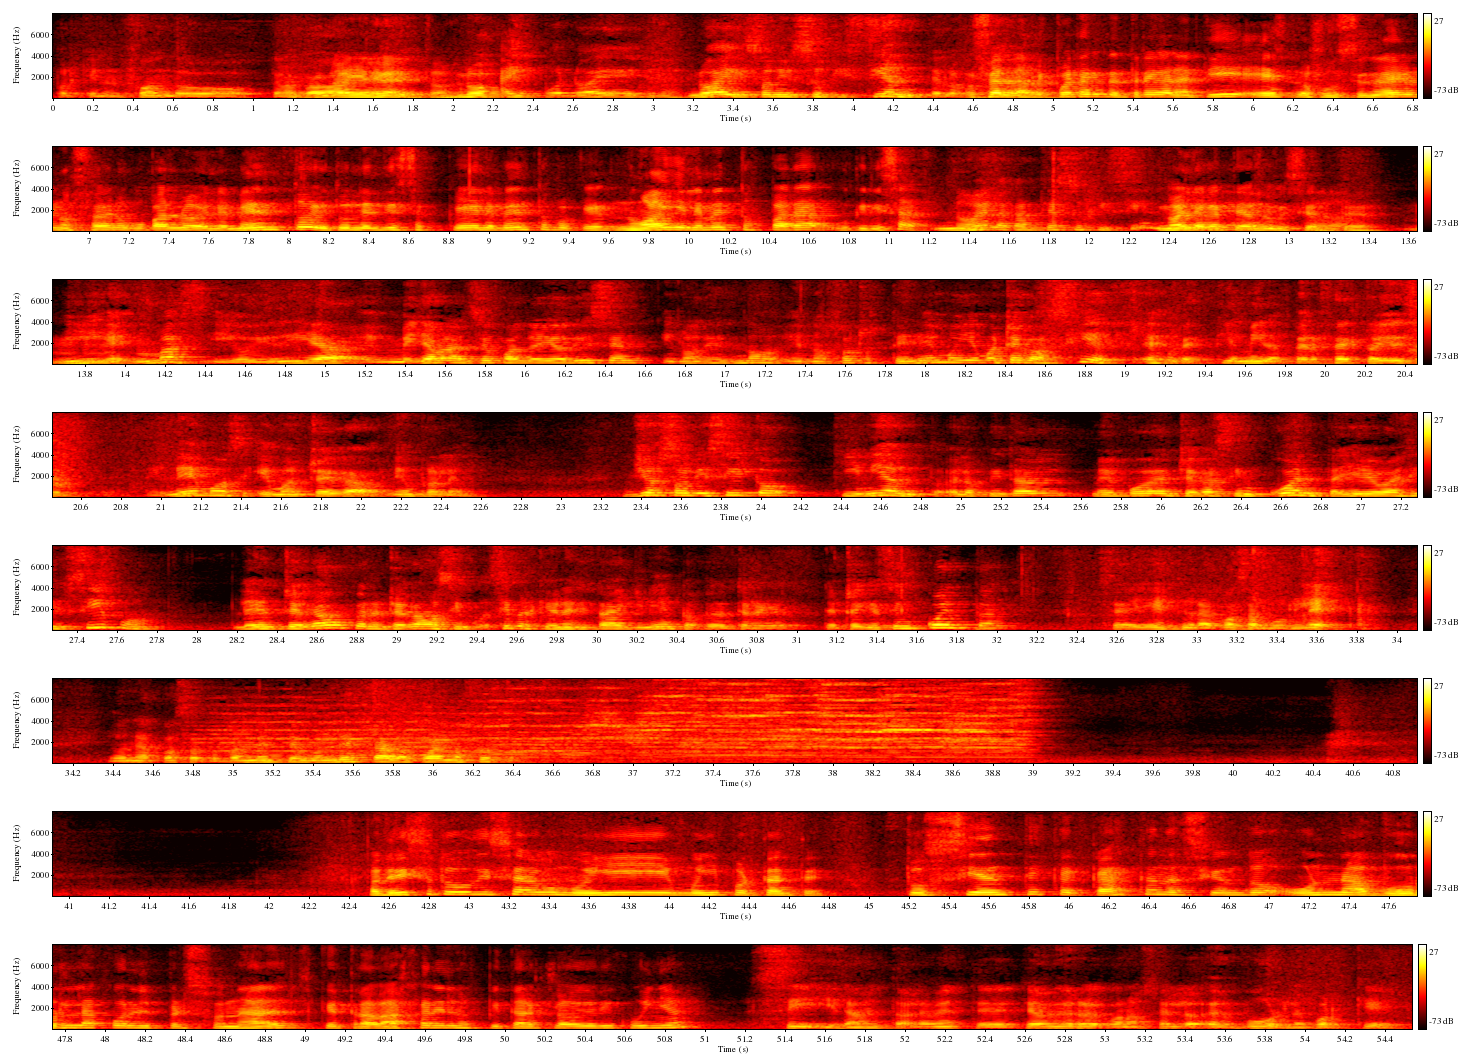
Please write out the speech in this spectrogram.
Porque en el fondo... no hay elementos. No hay, pues, no hay, no hay, son insuficientes. Los o sea, la respuesta que te entregan a ti es los funcionarios no saben ocupar los elementos y tú les dices qué elementos porque no hay elementos para utilizar. No hay la cantidad suficiente. No hay la cantidad suficiente. Y es más, y hoy día eh, me llama la atención cuando ellos dicen, y nos dicen, no, eh, nosotros tenemos y hemos entregado, así es, es mira, perfecto, y dicen, tenemos y hemos entregado, ni un problema. Yo solicito 500, el hospital me puede entregar 50 y ellos van a decir, sí, pues, le entregamos, pero entregamos 50. Sí, pero es que necesitaba 500, pero te entregué, 50. O sea, es una cosa burlesca. Es una cosa totalmente burlesca a lo cual nosotros... Patricio, tú dices algo muy, muy importante. ¿Tú sientes que acá están haciendo una burla con el personal que trabaja en el hospital Claudio Vicuña? Sí, y lamentablemente tengo que reconocerlo, es burla. ¿Por qué?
